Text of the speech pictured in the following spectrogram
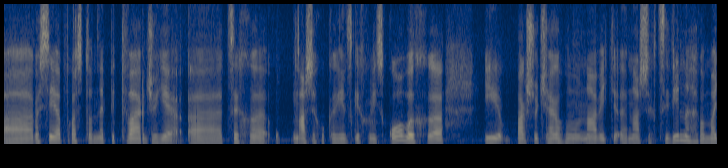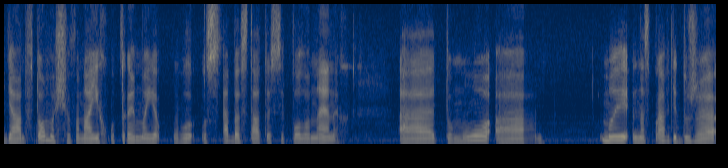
е, Росія просто не підтверджує е, цих наших українських військових і в першу чергу навіть наших цивільних громадян в тому, що вона їх утримує у себе в статусі полонених. Тому ми насправді дуже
